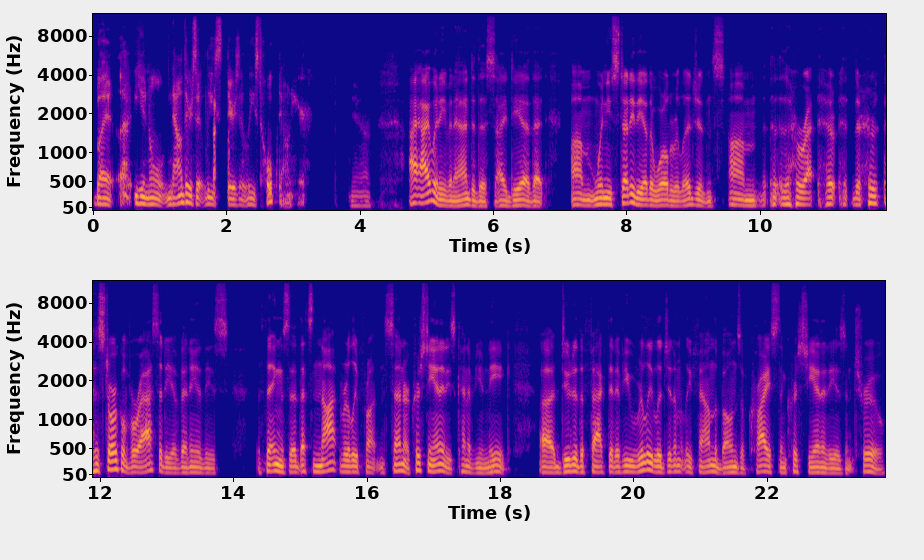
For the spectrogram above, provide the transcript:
But uh, you know, now there's at least there's at least hope down here. Yeah. I, I would even add to this idea that um, when you study the other world religions, um, the, the, historical veracity of any of these things, that that's not really front and center. Christianity is kind of unique uh, due to the fact that if you really legitimately found the bones of Christ, then Christianity isn't true.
